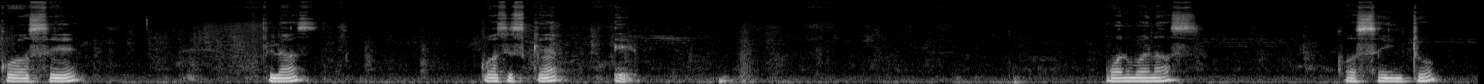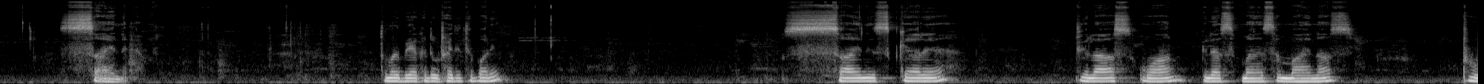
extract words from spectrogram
কসে প্লাস কস স্কোয়ার এ ওয়ান মাইনাস কসে ইন্টু সাইনে। তোমার ব্র্যাকেটে উঠাই দিতে পারি। সাইন স্কোয়ারে প্লাস ওয়ান, প্লাস মাইনাসে মাইনাস টু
